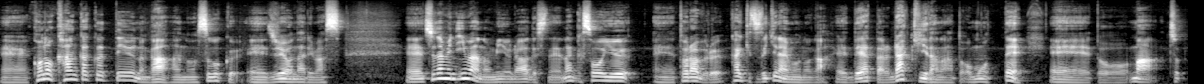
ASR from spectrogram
えー、この感覚っていうのがあのすごく、えー、重要になります。えー、ちなみに今の三浦はですね、なんかそういう、えー、トラブル、解決できないものが、えー、出会ったらラッキーだなと思って、えっ、と、まあ、ちょっと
